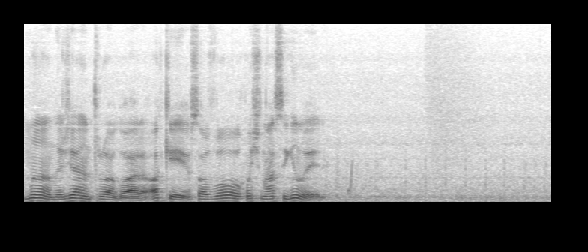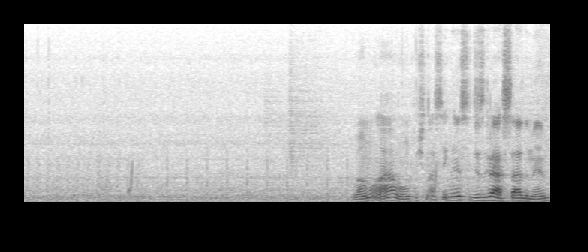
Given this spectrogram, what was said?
Mano, ele já entrou agora. Ok, eu só vou continuar seguindo ele. Vamos lá, vamos continuar seguindo esse desgraçado mesmo.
